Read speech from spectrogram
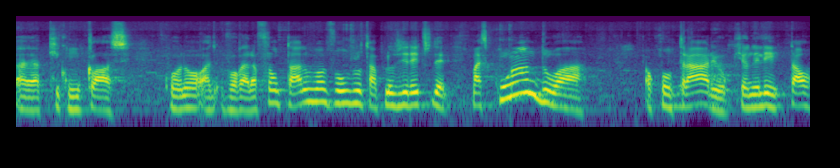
é, aqui como classe, quando o advogado é afrontado, nós vamos lutar pelos direitos dele. Mas quando há, ao contrário, que ele está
